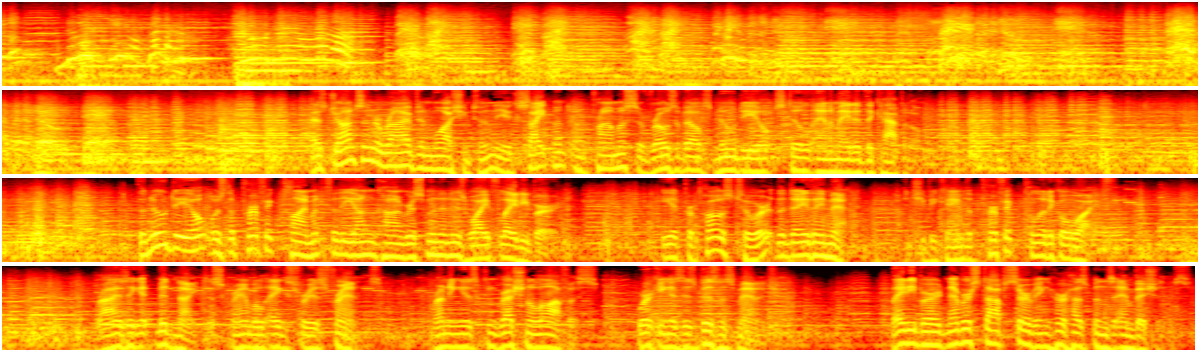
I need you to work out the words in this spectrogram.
As Johnson arrived in Washington, the excitement and promise of Roosevelt's New Deal still animated the Capitol. The New Deal was the perfect climate for the young congressman and his wife, Lady Bird. He had proposed to her the day they met, and she became the perfect political wife. Rising at midnight to scramble eggs for his friends, running his congressional office, working as his business manager. Lady Bird never stopped serving her husband's ambitions.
